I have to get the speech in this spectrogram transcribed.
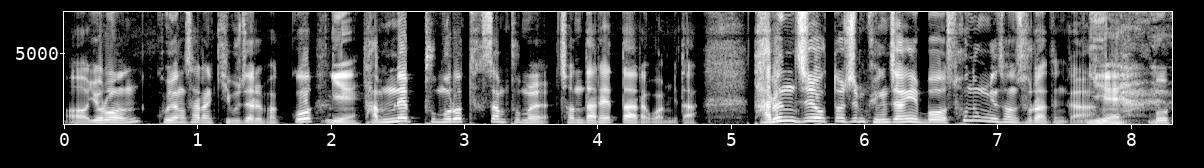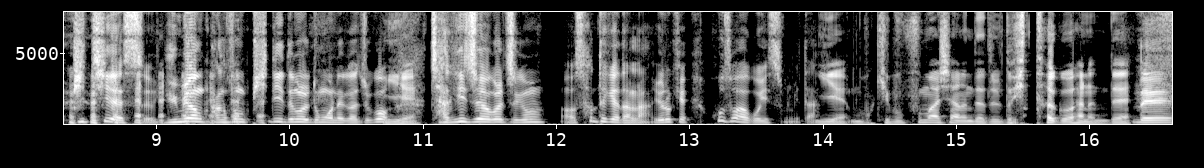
어, 이런 고향사랑 기부제를 받고 예. 답례품으로 특산품을 전달했다라고 합니다. 다른 지역도 지금 굉장히 뭐 손흥민 선수라든가 예. 뭐 BTS 유명 방송 PD 등을 동원해가지고 예. 자기 지역을 지금 어, 선택해달라 이렇게 호소하고 있습니다. 예. 뭐 기부 품앗이 하는 데들도 있다고 하는데 네,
